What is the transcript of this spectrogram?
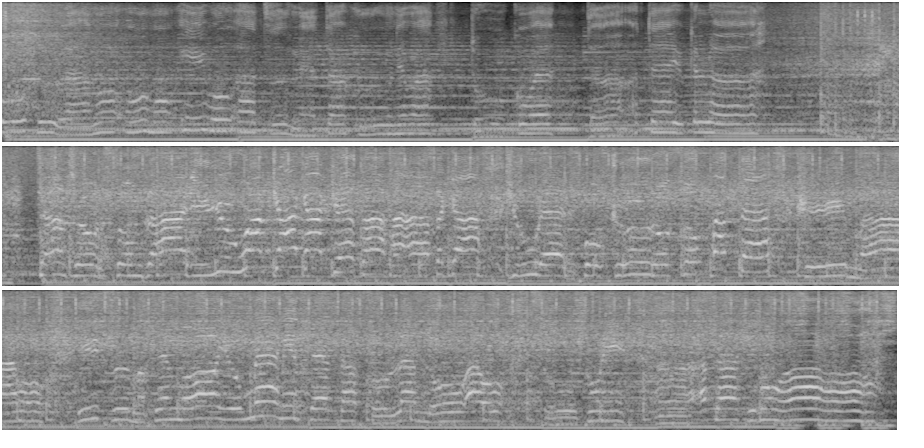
僕らの想いを集めた船はどこへだって行ける。単調な存在理由を掲げた旗が揺れる僕のそばで。今もいつまでも夢見てた。空の青そこにあった希望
